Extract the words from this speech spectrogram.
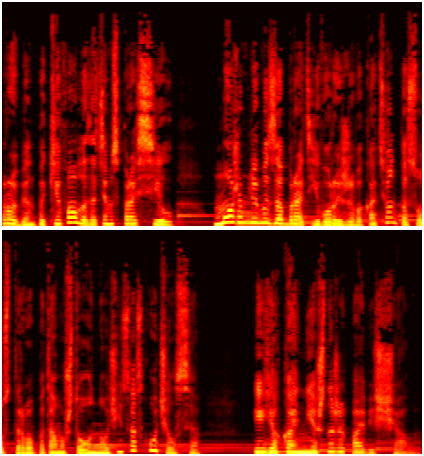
Робин покивал, а затем спросил, можем ли мы забрать его рыжего котенка с острова, потому что он очень соскучился. И я, конечно же, пообещала.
